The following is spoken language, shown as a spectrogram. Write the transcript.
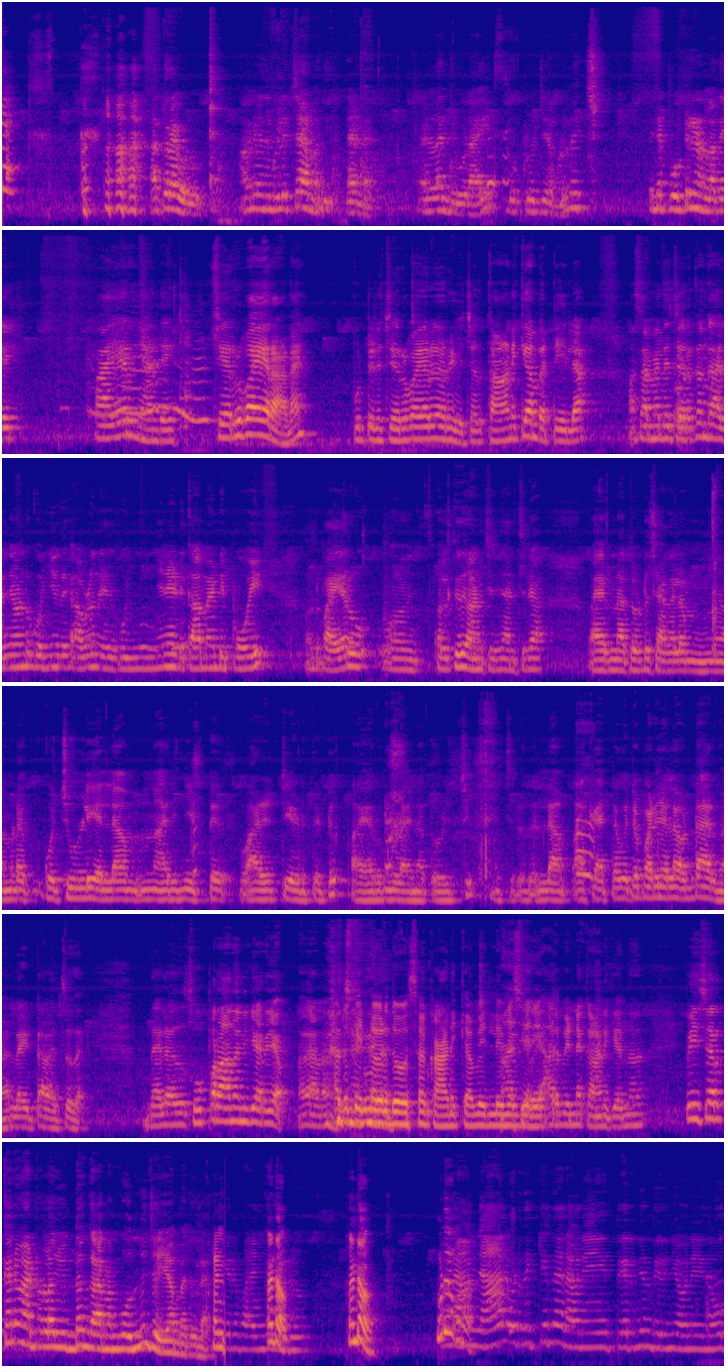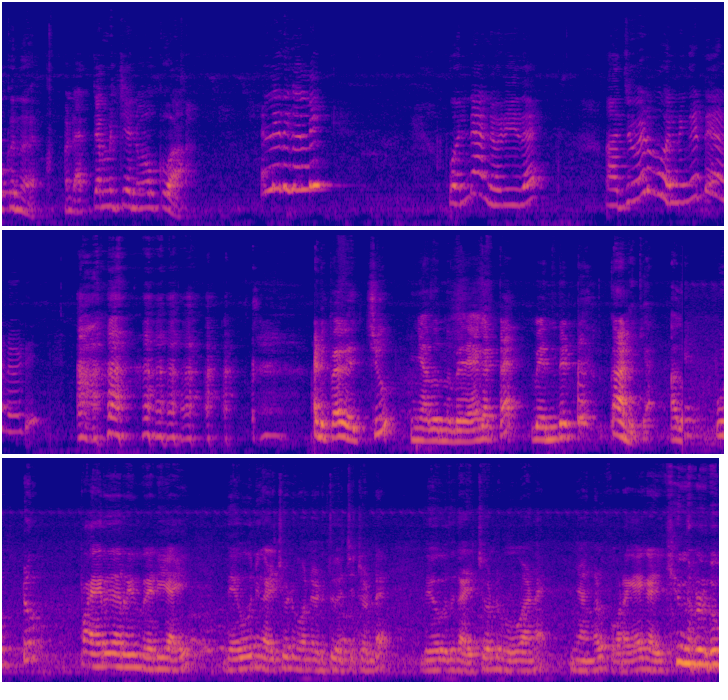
അത്രേ ഉള്ളൂ. അവനെ ഒന്ന് വിളിച്ചാൽ മതി. വേണ്ടേ? വെള്ളം ചൂടായി പുട്ട് വെച്ച് നമ്മൾ വെച്ചു. പിന്നെ പുട്ടിനുള്ളതേ പയർ ഞാൻ ദേ ചെറുപയറാണ്. പുട്ടിന് ചെറുപയർ കറി വെച്ചു. അത് കാണിക്കാൻ പറ്റിയില്ല. ആ സമയത്ത് ചെറുക്കം കരഞ്ഞുകൊണ്ട് കുഞ്ഞ് അവൾ കുഞ്ഞിനെ എടുക്കാൻ വേണ്ടി പോയി. അതുകൊണ്ട് പയർ കൊലത്തിത് കാണിച്ചു. ഞാൻ ഇച്ചിരി പയറിനകത്തോട്ട് ശകലം നമ്മുടെ കൊച്ചുള്ളിയെല്ലാം അരിഞ്ഞിട്ട് വഴറ്റിയെടുത്തിട്ട് പയറും കൂടെ അതിനകത്ത് ഒഴിച്ച് വെച്ചിട്ട് എല്ലാം ആ കയറ്റകുറ്റപ്പണിയെല്ലാം ഉണ്ടായിരുന്നു. എല്ലാം ഇട്ടാ വെച്ചത്. എന്തായാലും അത് സൂപ്പറാണെന്ന് എനിക്കറിയാം. അതാണ് അത് പിന്നെ ഒരു ദിവസം കാണിക്കാം. വലിയ ശരി. അത് പിന്നെ കാണിക്കാം. ഇപ്പൊ ഈ ചെറുക്കനുമായിട്ടുള്ള യുദ്ധം കാരണം നമുക്ക് ഒന്നും ചെയ്യാൻ പറ്റില്ല കണ്ടോ? കണ്ടോ? ഞാൻ ഇവിടെ നിൽക്കുന്നതിന് അവനെ തിരിഞ്ഞും തിരിഞ്ഞും അവനെ നോക്കുന്നത് അവന്റെ അച്ചമ്മച്ചിയെ നോക്കുക അല്ലേ കള്ളി? പൊന്നാണോടി ഇത് അജുവേട് പൊന്നും കെട്ടിയാണോടി? അടുപ്പ വെച്ചു. ഇനി അതൊന്ന് വേഗട്ടെ. വെന്തിട്ട് കാണിക്കാം. അത് പുട്ടും പയറുകറിയും റെഡിയായി ദേവുവിന് കഴിച്ചുകൊണ്ട് പോകുന്ന എടുത്തു വെച്ചിട്ടുണ്ട്. ദേവ് ഇത് കഴിച്ചുകൊണ്ട് പോവാണ്. ഞങ്ങൾ പുറകെ കഴിക്കുന്നുള്ളൂ.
